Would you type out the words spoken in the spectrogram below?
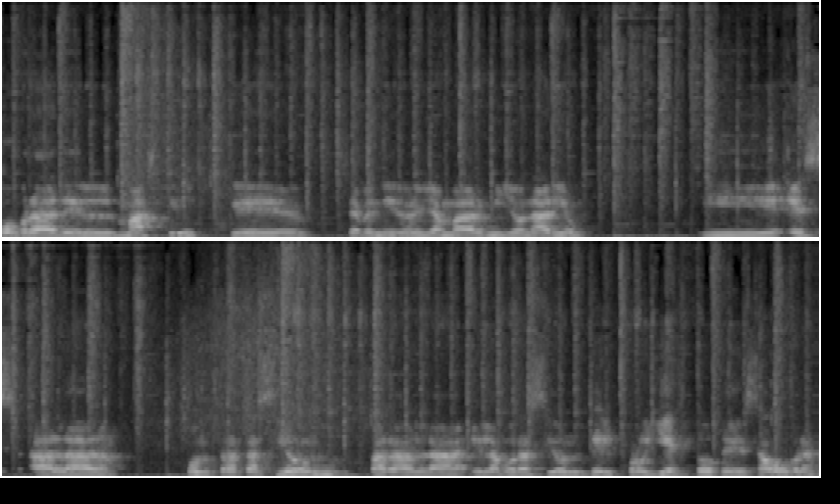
obra del mástil que se ha venido a llamar millonario y es a la contratación para la elaboración del proyecto de esa obra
